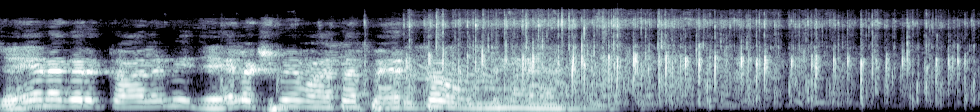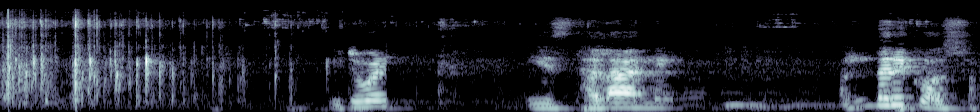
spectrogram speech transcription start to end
జయనగర్ కాలనీ జయలక్ష్మి మాత పేరుతో ఉంది. ఇటువంటి ఈ స్థలాన్ని అందరి కోసం.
